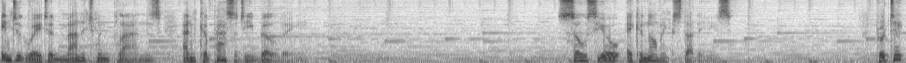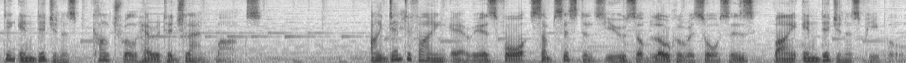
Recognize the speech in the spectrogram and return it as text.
integrated management plans and capacity building, socio-economic studies, protecting indigenous cultural heritage landmarks, identifying areas for subsistence use of local resources by indigenous people,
